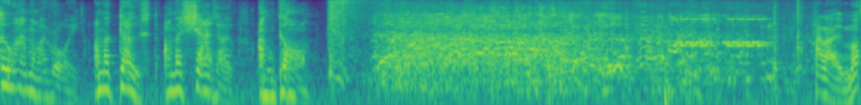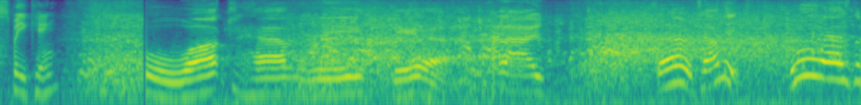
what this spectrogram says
Who am I, Roy? I'm a ghost. I'm a shadow. I'm gone. Hello, Moss speaking. What have we here? Hello. So, tell me, who wears the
